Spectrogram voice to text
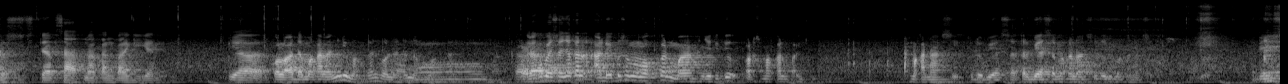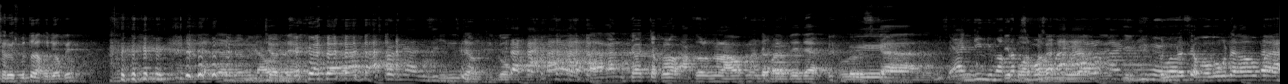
harus setiap saat makan pagi kan ya kalau ada makanannya dimakan, kalau enggak ada enggak makan. Oh, Karena aku biasanya kan adekku sama mamaku kan mah, jadi tuh harus makan pagi. Makan nasi, sudah biasa. Terbiasa makan nasi jadi makan nasi. Jadi serius betul aku jawab ya. Ya ini dong si gong karena kan cocok loh aku ngelawak nanti pada tidak luruskan Si anjing dimakan semua sama anjing memang. bener sih ngomong udah kamu kan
